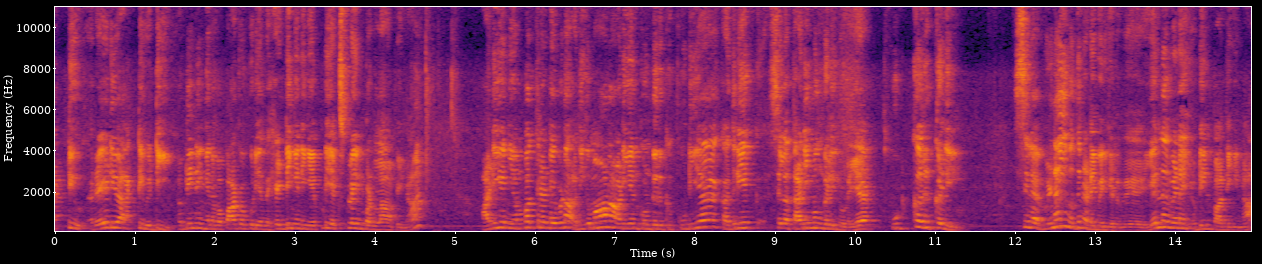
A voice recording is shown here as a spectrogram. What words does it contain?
ஆக்டிவ் ரேடியோ ஆக்டிவிட்டி அப்படின்னு இங்கே நம்ம பார்க்கக்கூடிய அந்த ஹெட்டிங்கை நீங்கள் எப்படி எக்ஸ்பிளைன் பண்ணலாம் அப்படின்னா அணியன் எண்பத்தி ரெண்டை விட அதிகமான அணியன் கொண்டு இருக்கக்கூடிய கதிரிய சில தனிமங்களினுடைய உட்கருக்களில் சில வினை வந்து நடைபெறுகிறது. என்ன வினை அப்படின்னு பார்த்தீங்கன்னா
